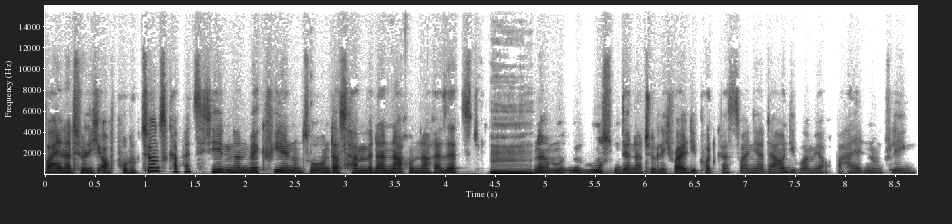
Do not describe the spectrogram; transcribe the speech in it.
weil natürlich auch Produktionskapazitäten dann wegfielen und so. Und das haben wir dann nach und nach ersetzt. Mhm. Ne, mussten wir natürlich, weil die Podcasts waren ja da und die wollen wir auch behalten und pflegen.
